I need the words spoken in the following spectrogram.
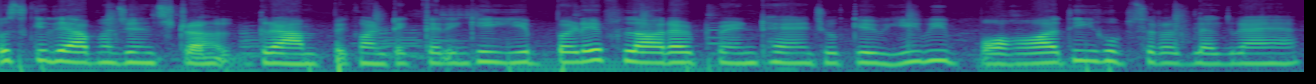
उसके लिए आप मुझे इंस्टाग्राम पे कांटेक्ट करेंगे। ये बड़े फ्लावर प्रिंट हैं जो कि ये भी बहुत ही खूबसूरत लग रहे हैं।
